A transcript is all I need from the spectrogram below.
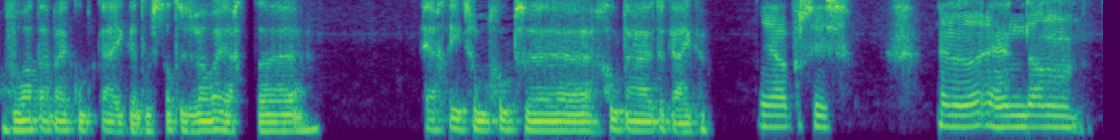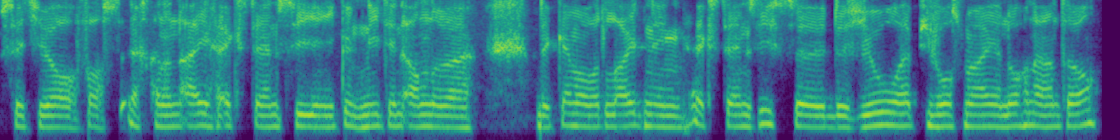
of wat daarbij komt kijken. Dus dat is wel echt, echt iets om goed, goed naar uit te kijken. Ja, precies. En, en dan zit je wel vast echt aan een eigen extensie. En je kunt niet in andere. Ik ken wel wat Lightning extensies. De Joule heb je volgens mij en nog een aantal.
